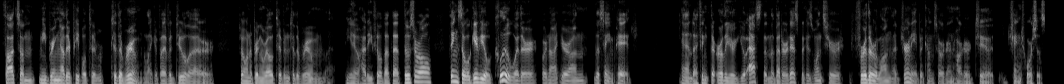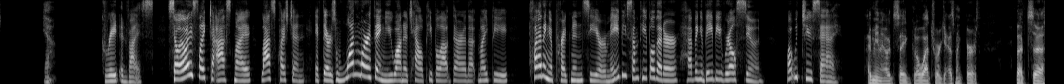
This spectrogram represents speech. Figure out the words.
thoughts on me bringing other people to to the room? Like if I have a doula or if I want to bring a relative into the room, uh, you know how do you feel about that those are all things that will give you a clue whether or not you're on the same page and i think the earlier you ask them the better it is because once you're further along that journey it becomes harder and harder to change horses yeah great advice so i always like to ask my last question if there's one more thing you want to tell people out there that might be planning a pregnancy or maybe some people that are having a baby real soon what would you say? I mean, I would say go watch Orgasmic Birth. But uh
